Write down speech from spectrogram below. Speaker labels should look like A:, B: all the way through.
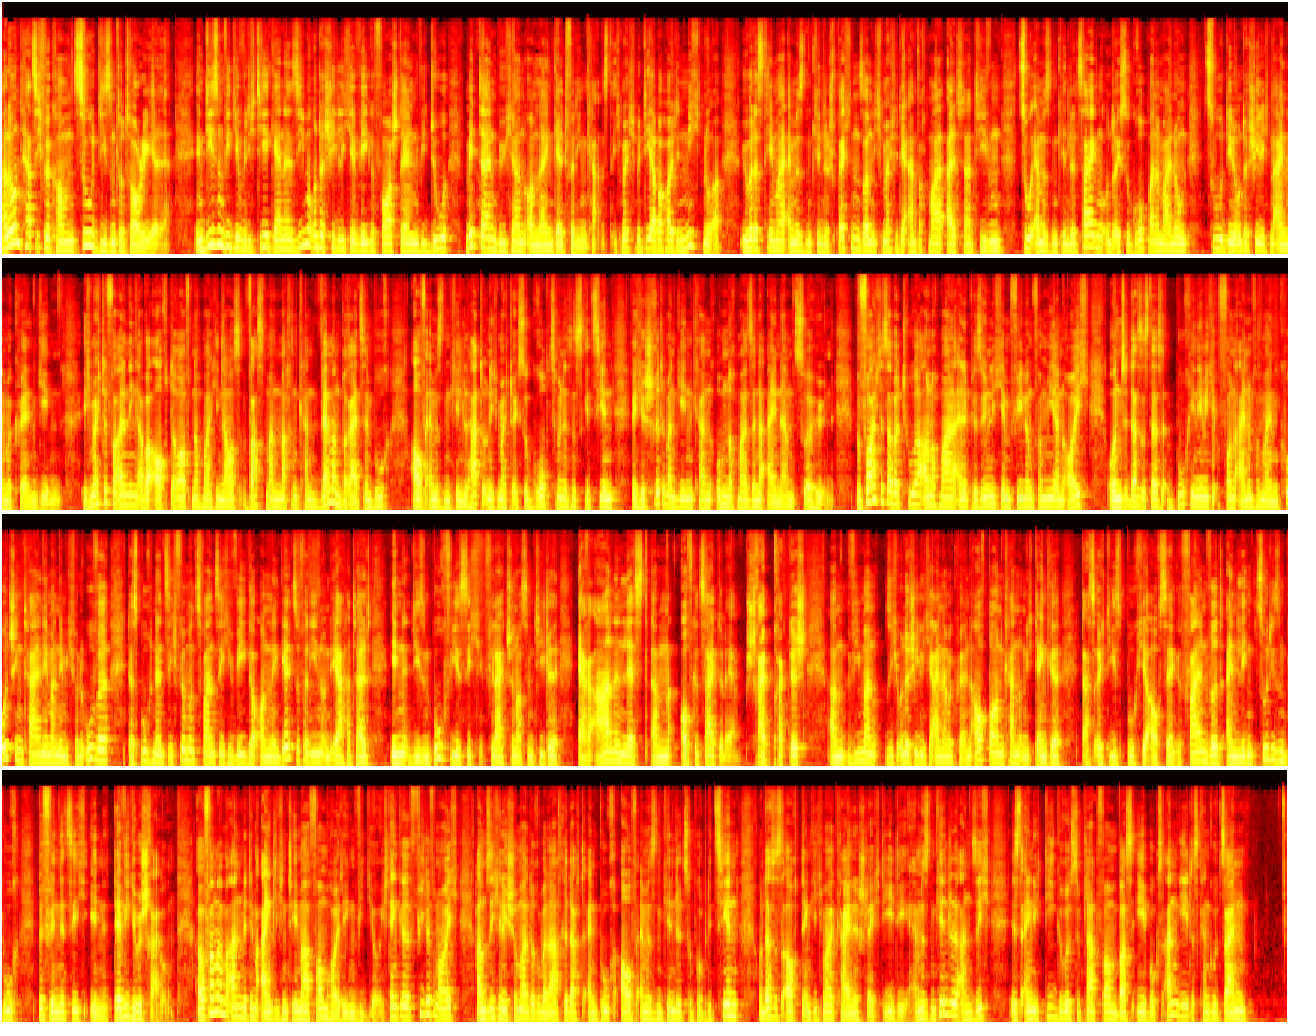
A: Hallo und herzlich willkommen zu diesem Tutorial. In diesem Video würde ich dir gerne sieben unterschiedliche Wege vorstellen, wie du mit deinen Büchern online Geld verdienen kannst. Ich möchte mit dir aber heute nicht nur über das Thema Amazon Kindle sprechen, sondern ich möchte dir einfach mal Alternativen zu Amazon Kindle zeigen und euch so grob meine Meinung zu den unterschiedlichen Einnahmequellen geben. Ich möchte vor allen Dingen aber auch darauf nochmal hinaus, was man machen kann, wenn man bereits ein Buch auf Amazon Kindle hat und ich möchte euch so grob zumindest skizzieren, welche Schritte man gehen kann, um nochmal seine Einnahmen zu erhöhen. Bevor ich das aber tue, auch nochmal eine persönliche Empfehlung von mir an euch. Und das ist das Buch hier nämlich von einem von meinen Coaching-Teilnehmern, nämlich von Uwe. Das Buch nennt sich 25 Wege, online Geld zu verdienen. Und er hat halt in diesem Buch, wie es sich vielleicht schon aus dem Titel erahnen lässt, ähm, aufgezeigt oder er schreibt praktisch, ähm, wie man sich unterschiedliche Einnahmequellen aufbauen kann. Und ich denke, dass euch dieses Buch hier auch sehr gefallen wird. Ein Link zu diesem Buch befindet sich in der Videobeschreibung. Aber fangen wir mal an mit dem eigentlichen Thema vom heutigen Video. Ich denke, viele von euch haben sicherlich schon mal darüber nachgedacht, ein Buch auf Amazon Kindle zu publizieren und das ist auch, denke ich mal, keine schlechte Idee. Amazon Kindle an sich ist eigentlich die größte Plattform, was E-Books angeht. Es kann gut sein,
